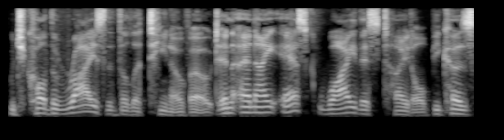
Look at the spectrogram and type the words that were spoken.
which you call "The Rise of the Latino Vote." And and I ask why this title because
